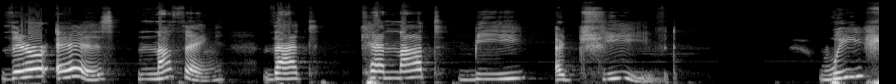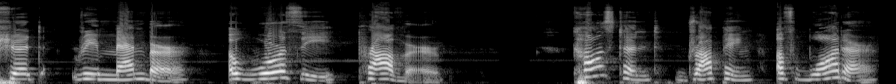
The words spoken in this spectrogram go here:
there is nothing that cannot be achieved. We should remember a worthy proverb. Constant dropping of water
